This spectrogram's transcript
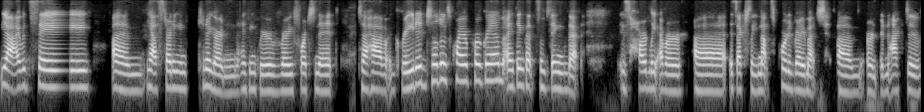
yeah, I would say, um, yeah, starting in kindergarten. I think we were very fortunate to have a graded children's choir program. I think that's something that is hardly ever, uh, it's actually not supported very much um, or an active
